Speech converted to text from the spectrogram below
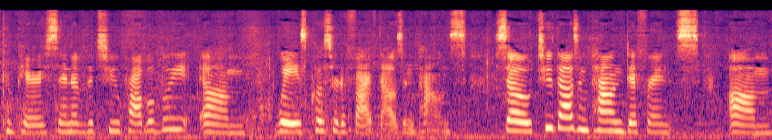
comparison of the two probably, um, weighs closer to 5,000 pounds. So, 2,000 pound difference. Um,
